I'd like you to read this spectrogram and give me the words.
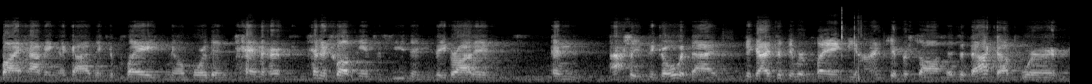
by having a guy that could play, you know, more than 10 or, 10 or 12 games a season. They brought in, and actually to go with that, the guys that they were playing behind Kiprusoff as a backup were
